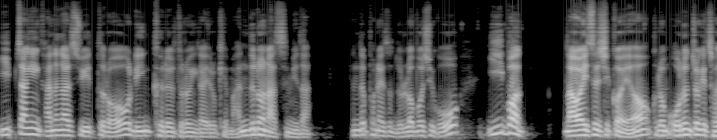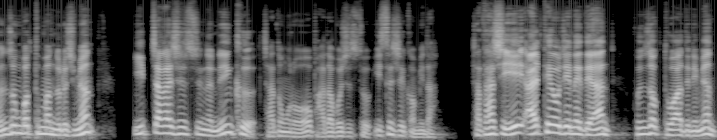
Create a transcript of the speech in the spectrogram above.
입장이 가능할 수 있도록 링크를 두렁이가 이렇게 만들어 놨습니다. 핸드폰에서 눌러보시고 2번 나와 있으실 거예요. 그럼 오른쪽에 전송 버튼만 누르시면 입장하실 수 있는 링크 자동으로 받아보실 수 있으실 겁니다. 자 다시 알테오젠에 대한 분석 도와드리면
